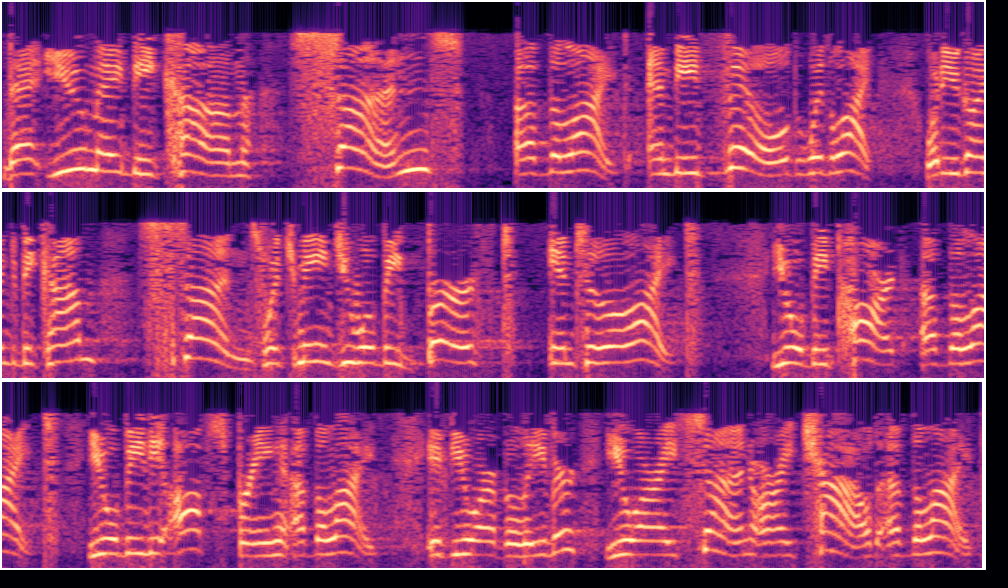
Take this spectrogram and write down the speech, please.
that you may become sons of the light and be filled with light. What are you going to become? Sons, which means you will be birthed into the light. You will be part of the light. You will be the offspring of the light. If you are a believer, you are a son or a child of the light.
